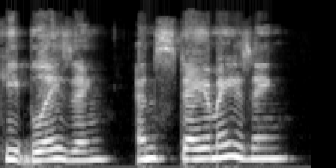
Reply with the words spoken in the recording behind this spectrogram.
keep blazing, and stay amazing.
